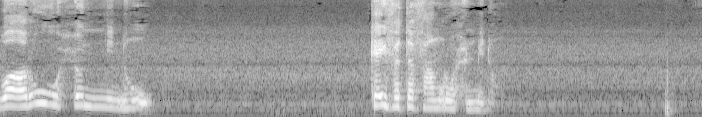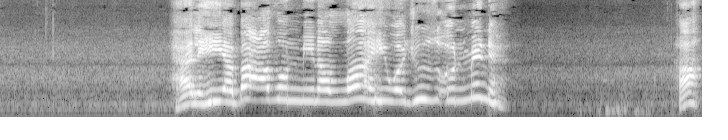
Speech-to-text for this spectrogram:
وروح منه. كيف تفهم روح منه؟ هل هي بعض من الله وجزء منه؟ ها؟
